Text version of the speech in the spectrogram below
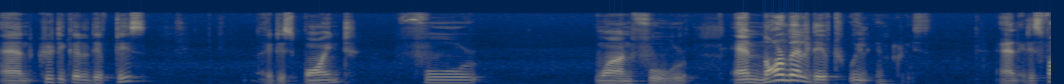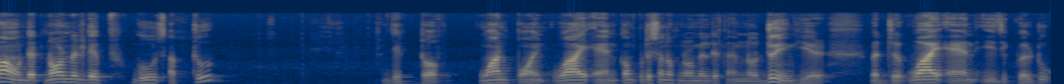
and critical depth is it is 0.414 and normal depth will increase and it is found that normal depth goes up to depth of 1 point y n computation of normal depth I am not doing here, but uh, y n is equal to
